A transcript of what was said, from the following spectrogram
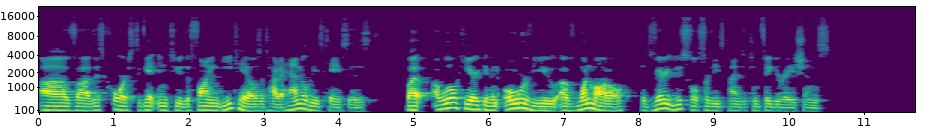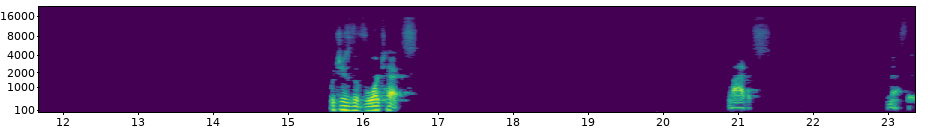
of uh, this course to get into the fine details of how to handle these cases, but I will here give an overview of one model that's very useful for these kinds of configurations which is the vortex lattice method.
